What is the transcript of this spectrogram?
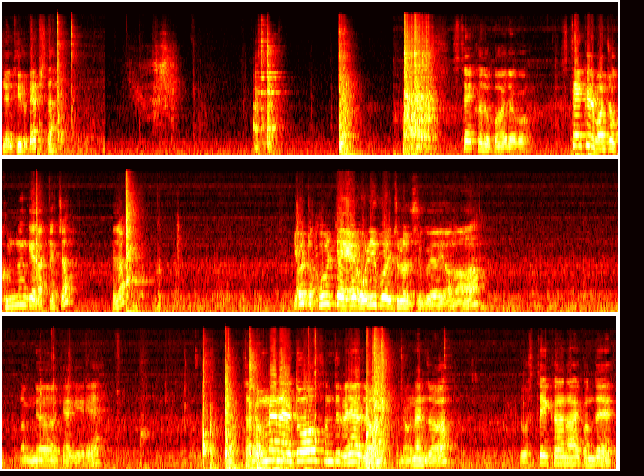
그냥 뒤로 뺍시다 스테이크도 구워야 되고. 스테이크를 먼저 굽는 게 낫겠죠? 그죠? 이것도 구울 때 올리브오일 둘러주시고요 연어. 넉넉하게. 자 명란알도 손질을 해야죠. 명란젓. 그리고 스테이크 하나 할 건데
